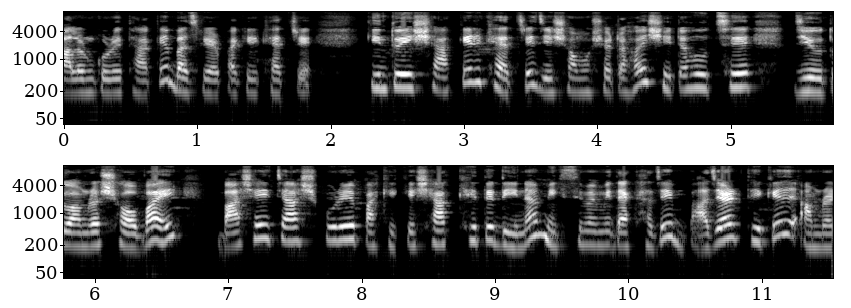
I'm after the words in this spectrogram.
পালন করে থাকে বাজরিয়ার পাখির ক্ষেত্রে। কিন্তু এই শাকের ক্ষেত্রে যে সমস্যাটা হয়, সেটা হচ্ছে যেহেতু আমরা সবাই বাসায় চাষ করে পাখিকে শাক খেতে দিই না ম্যাক্সিমামই দেখা যায় বাজার থেকে আমরা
